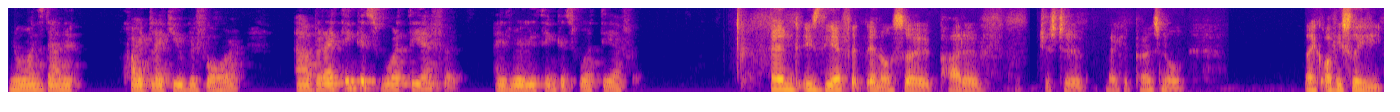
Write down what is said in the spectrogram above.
No one's done it quite like you before. Uh, but I think it's worth the effort. I really think it's worth the effort. And is the effort then also part of, just to make it personal, like obviously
